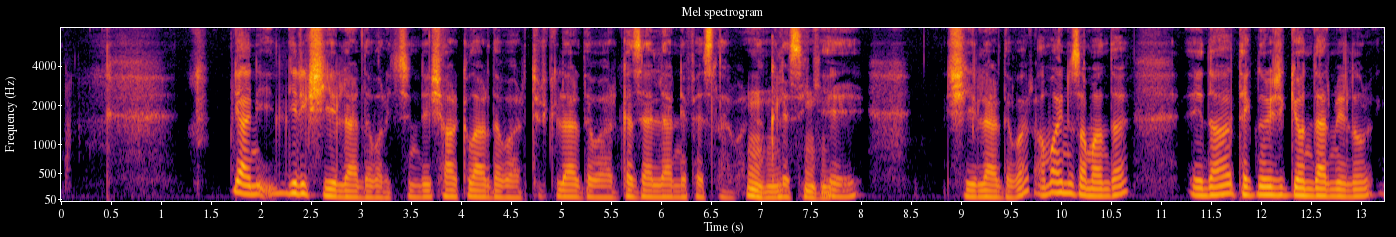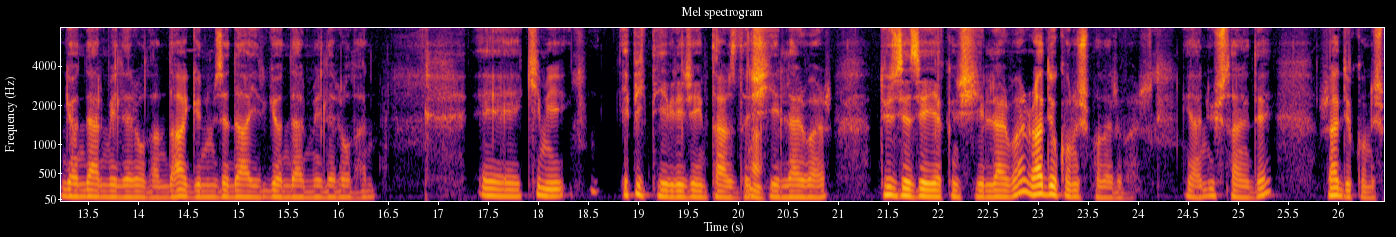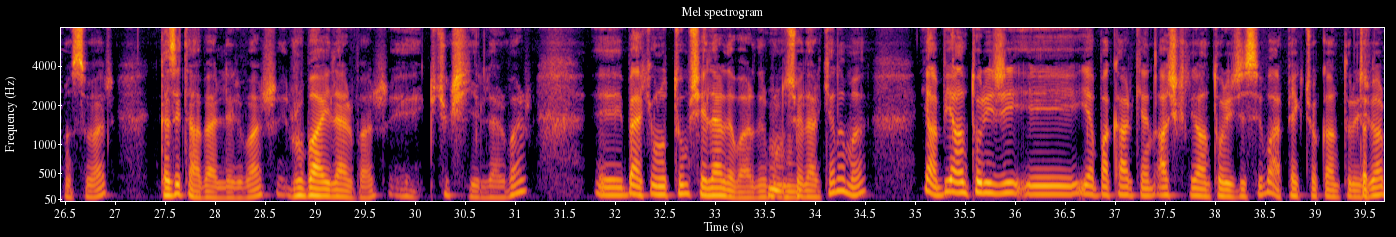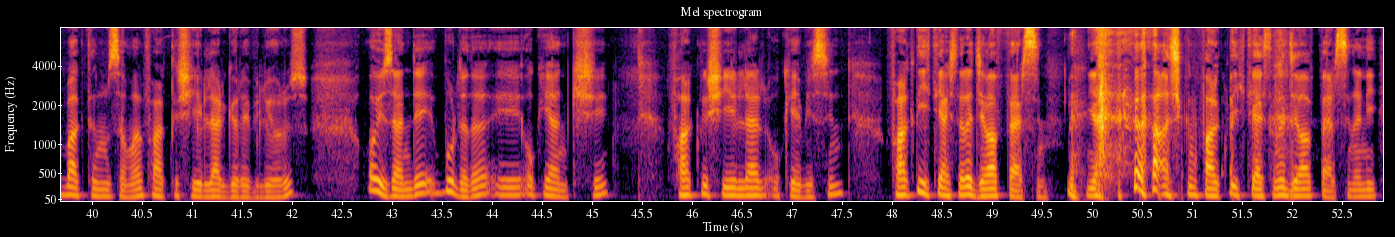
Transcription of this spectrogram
yani lirik şiirler de var içinde, şarkılar da var, türküler de var, gazeller, nefesler var, hı hı, klasik hı. E, şiirler de var. Ama aynı zamanda e, daha teknolojik göndermeleri, göndermeleri olan, daha günümüze dair göndermeleri olan, e, kimi epik diyebileceğim tarzda ha. şiirler var. Düz yazıya yakın şiirler var, radyo konuşmaları var. Yani üç tane de radyo konuşması var. Gazete haberleri var, rubayiler var, e, küçük şiirler var. E, belki unuttuğum şeyler de vardır bunu Hı-hı. söylerken ama ya bir antolojiye bakarken aşk antolojisi var. Pek çok antoloji Tabii. var. Baktığımız zaman farklı şiirler görebiliyoruz. O yüzden de burada da e, okuyan kişi farklı şiirler okuyabilsin. Farklı ihtiyaçlara cevap versin. ya aşkın farklı ihtiyaçlarına cevap versin. Hani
